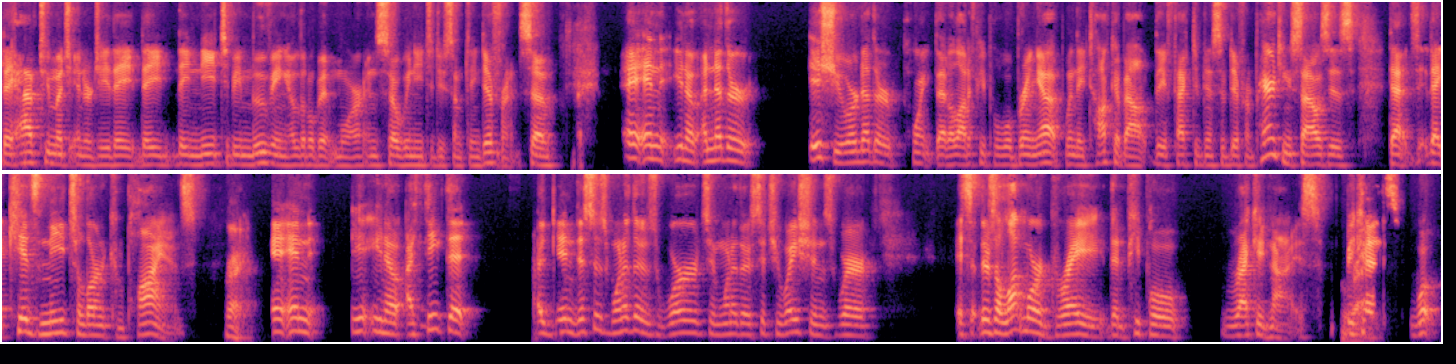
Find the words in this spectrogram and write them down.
they have too much energy. They they they need to be moving a little bit more, and so we need to do something different. So, and, and you know, another issue or another point that a lot of people will bring up when they talk about the effectiveness of different parenting styles is that that kids need to learn compliance. Right. And, and you know, I think that again, this is one of those words in one of those situations where it's there's a lot more gray than people recognize Right. because what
